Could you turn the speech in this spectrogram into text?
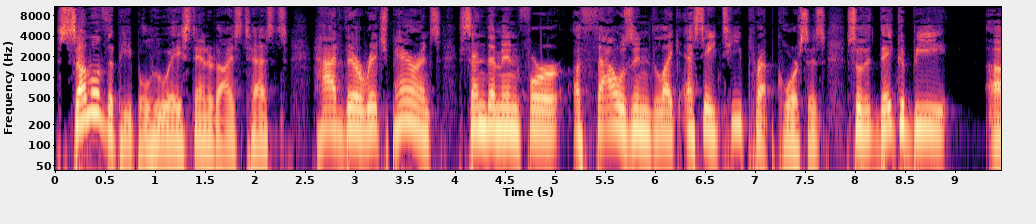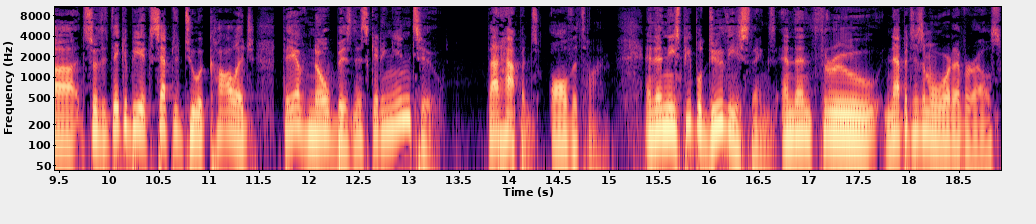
Some of the people who ace standardized tests had their rich parents send them in for a thousand like SAT prep courses so that they could be, uh, so that they could be accepted to a college they have no business getting into. That happens all the time. And then these people do these things. And then through nepotism or whatever else,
